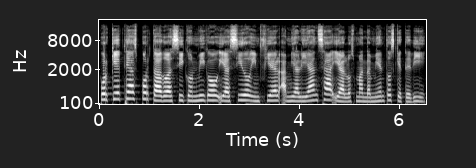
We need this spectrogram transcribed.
¿Por qué te has portado así conmigo y has sido infiel a mi alianza y a los mandamientos que te di?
